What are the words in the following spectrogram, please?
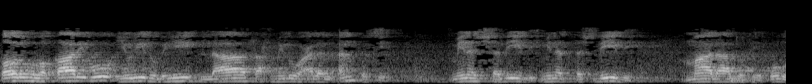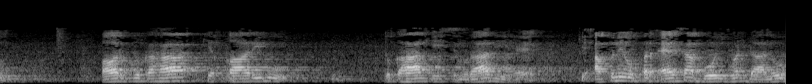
قوله وقارب يريد به لا تحملوا على الانفس من الشديد من التشديد ما لا تطيقون. اور جو کہا کہ قاربو تو کہا کہ اس سے مراد یہ ہے کہ اپنے اوپر ایسا بوجھ مت ڈالو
